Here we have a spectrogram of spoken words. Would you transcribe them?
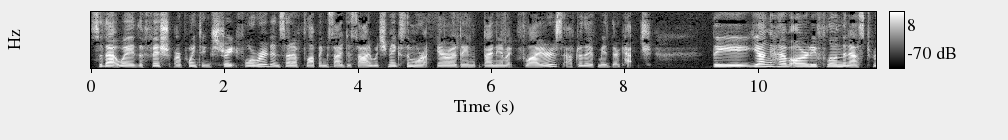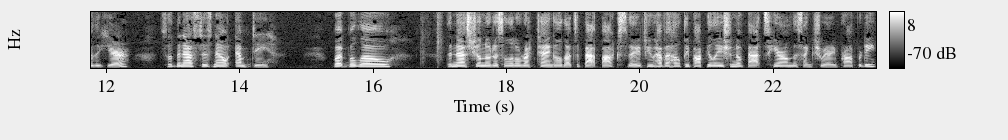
so that way the fish are pointing straight forward instead of flopping side to side, which makes them more aerodynamic flyers after they've made their catch. The young have already flown the nest for the year, so the nest is now empty. But below the nest, you'll notice a little rectangle. That's a bat box. They do have a healthy population of bats here on the sanctuary property.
